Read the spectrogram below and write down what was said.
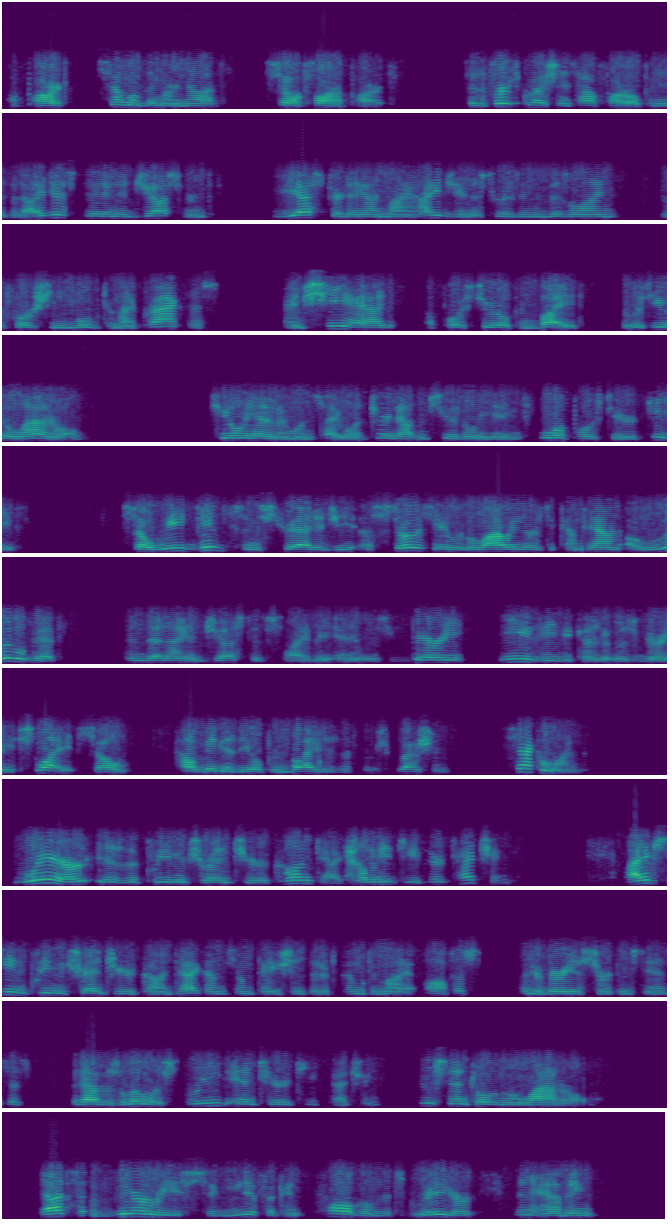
apart. Some of them are not so far apart. So the first question is how far open is it? I just did an adjustment yesterday on my hygienist who was in Invisalign before she moved to my practice, and she had a posterior open bite that was unilateral. She only had it on one side. Well, it turned out that she was only getting four posterior teeth. So we did some strategy associated with allowing those to come down a little bit, and then I adjusted slightly, and it was very easy because it was very slight. So how big is the open bite is the first question. Second one, where is the premature anterior contact? How many teeth are touching? I've seen premature anterior contact on some patients that have come to my office under various circumstances that have as little as three anterior teeth touching, two centrals and a lateral. That's a very significant problem that's greater than having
